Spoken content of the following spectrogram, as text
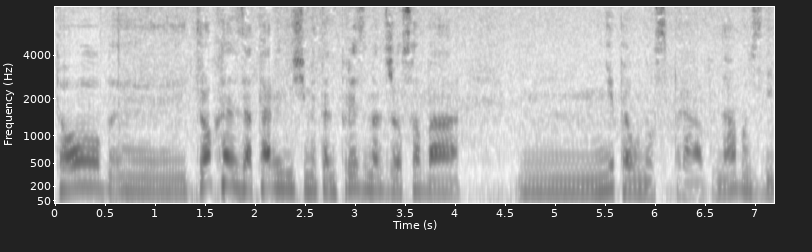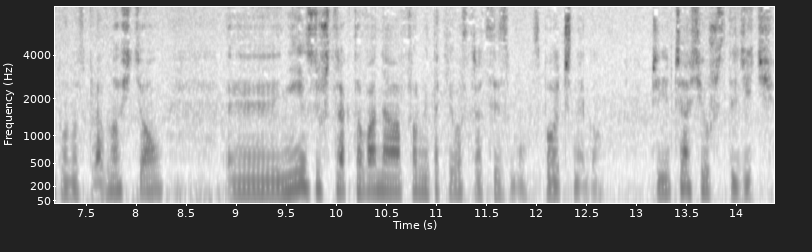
to y, trochę zatarliśmy ten pryzmat, że osoba mm, niepełnosprawna bądź z niepełnosprawnością y, nie jest już traktowana w formie takiego ostracyzmu społecznego. Czyli nie trzeba się już wstydzić,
